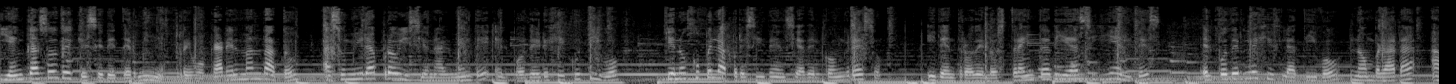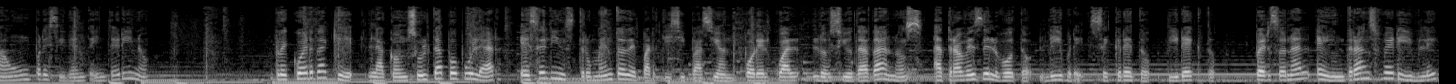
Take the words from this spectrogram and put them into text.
Y en caso de que se determine revocar el mandato, asumirá provisionalmente el Poder Ejecutivo quien ocupe la presidencia del Congreso y dentro de los 30 días siguientes, el Poder Legislativo nombrará a un presidente interino. Recuerda que la consulta popular es el instrumento de participación por el cual los ciudadanos, a través del voto libre, secreto, directo, personal e intransferible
